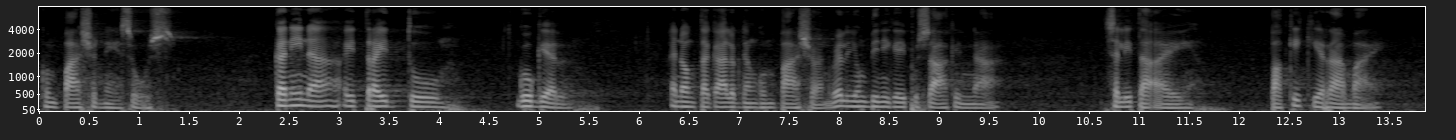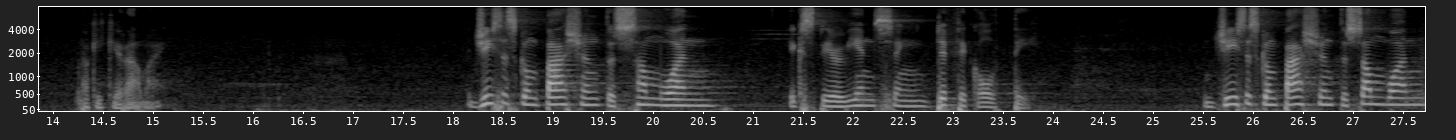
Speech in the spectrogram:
compassion ni Jesus. Kanina, I tried to Google ano ang Tagalog ng compassion. Well, yung binigay po sa akin na salita ay pakikiramay. Pakikiramay. Jesus' compassion to someone experiencing difficulty. Jesus' compassion to someone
